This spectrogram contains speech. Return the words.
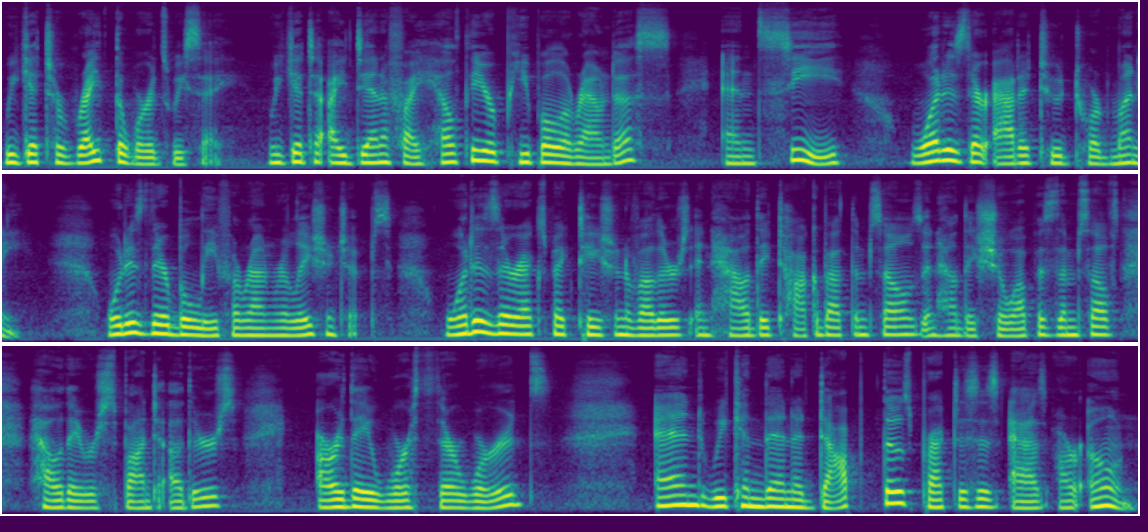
We get to write the words we say. We get to identify healthier people around us and see what is their attitude toward money. What is their belief around relationships? What is their expectation of others and how they talk about themselves and how they show up as themselves, how they respond to others? Are they worth their words? and we can then adopt those practices as our own.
